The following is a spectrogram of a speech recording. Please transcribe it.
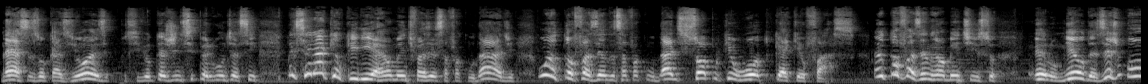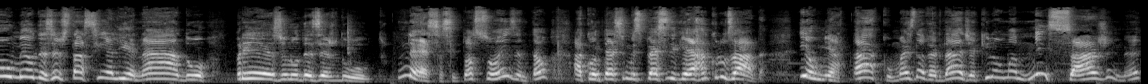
Nessas ocasiões, é possível que a gente se pergunte assim: mas será que eu queria realmente fazer essa faculdade? Ou eu estou fazendo essa faculdade só porque o outro quer que eu faça? Eu estou fazendo realmente isso pelo meu desejo ou o meu desejo está assim alienado, preso no desejo do outro? Nessas situações, então, acontece uma espécie de guerra cruzada. Eu me ataco, mas na verdade aquilo é uma mensagem, né?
